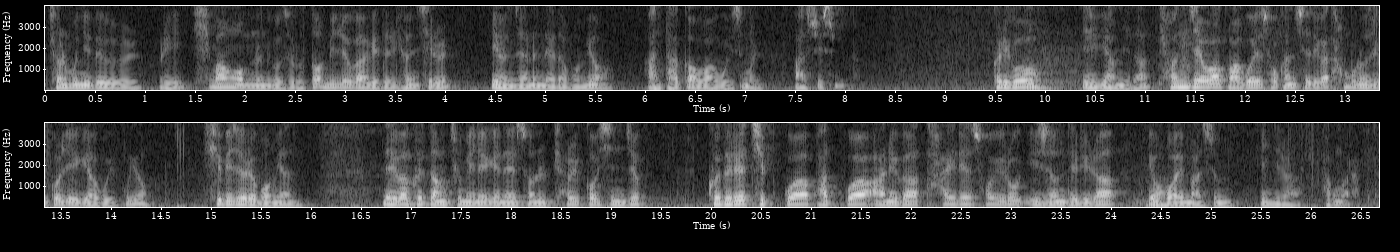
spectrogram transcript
젊은이들이 희망 없는 곳으로 떠밀려 가게 될 현실을 예언자는 내다보며 안타까워하고 있음을 알 수 있습니다. 그리고 얘기합니다. 현재와 과거에 속한 세대가 다 무너질 걸 얘기하고 있고요. 12절에 보면 내가 그 땅 주민에게 내 손을 펼 것인즉 그들의 집과 밭과 아내가 타인의 소유로 이전되리라 여호와의 말씀이니라 하고 말합니다.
